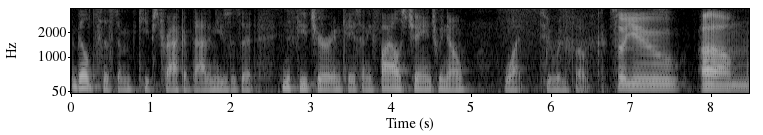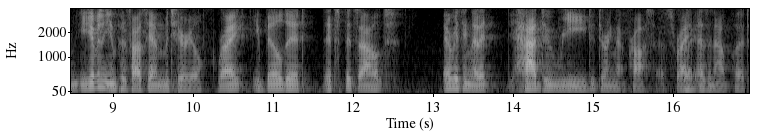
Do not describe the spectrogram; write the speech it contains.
The build system keeps track of that and uses it in the future in case any files change. We know what to invoke. So you um, you give an input file, say a material, right? You build it, it spits out everything that it had to read during that process, right, Right. as an output,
